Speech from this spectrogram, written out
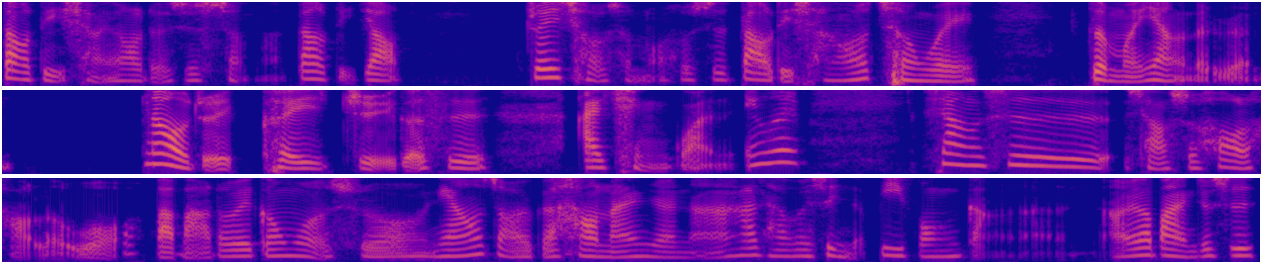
到底想要的是什么，到底要追求什么，或是到底想要成为怎么样的人？那我觉得可以举一个是爱情观，因为像是小时候好了，我爸爸都会跟我说，你要找一个好男人啊，他才会是你的避风港啊，然后要不然就是，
